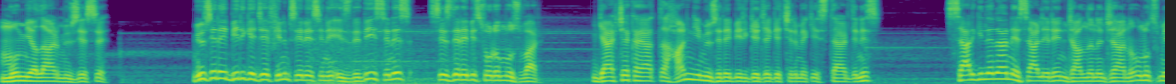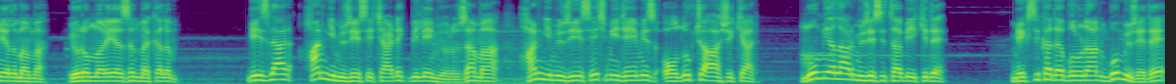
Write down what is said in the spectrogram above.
Mumyalar Müzesi Müzede bir gece film serisini izlediyseniz sizlere bir sorumuz var. Gerçek hayatta hangi müzede bir gece geçirmek isterdiniz? Sergilenen eserlerin canlanacağını unutmayalım ama. Yorumlara yazın bakalım. Bizler hangi müziği seçerdik bilemiyoruz ama hangi müziği seçmeyeceğimiz oldukça aşikar. Mumyalar Müzesi tabii ki de. Meksika'da bulunan bu müzede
